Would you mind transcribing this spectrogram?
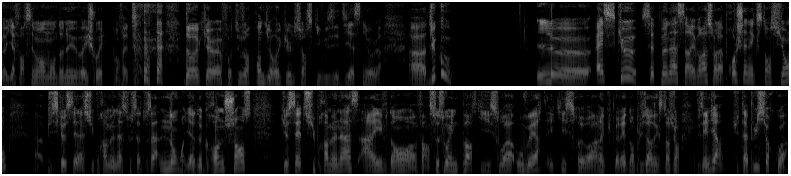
il y a forcément un moment donné où il va échouer en fait. Donc faut toujours prendre du recul sur ce qui vous est dit à ce niveau là. du coup, Est-ce que cette menace arrivera sur la prochaine extension euh, Puisque c'est la supra-menace, tout ça, tout ça? Non, il y a de grandes chances que cette supra-menace arrive dans... Enfin, ce soit une porte qui soit ouverte et qui sera récupérée dans plusieurs extensions. Vous allez me dire, tu t'appuies sur quoi?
